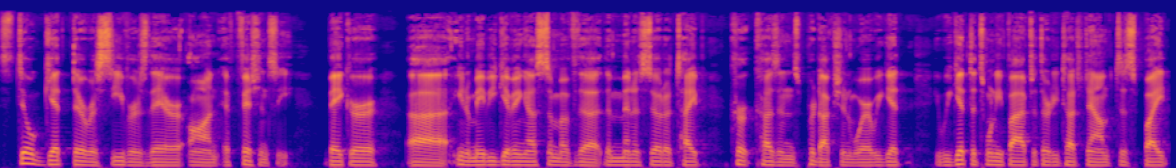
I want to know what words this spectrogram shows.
still get their receivers there on efficiency. Baker, uh, you know, maybe giving us some of the the Minnesota type Kirk Cousins production where we get we get the twenty five to thirty touchdowns despite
